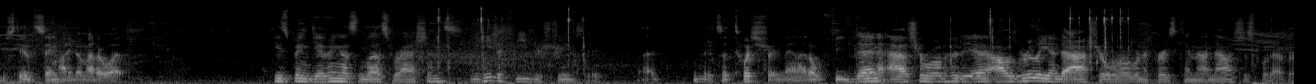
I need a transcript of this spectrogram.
You stay the same height no matter what. He's been giving us less rations. You need to feed your streams, Dave. It's a Twitch stream, man. I don't feed. Then Astroworld hoodie. Yeah, I was really into Astroworld when it first came out. Now it's just whatever.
